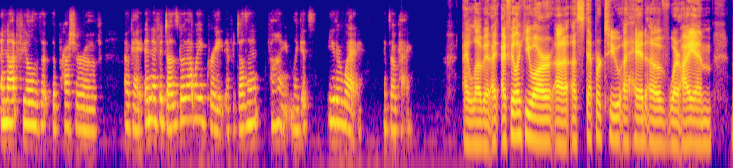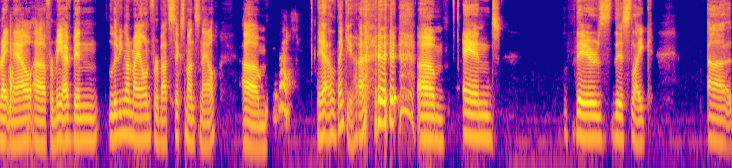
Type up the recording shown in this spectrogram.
and not feel the, the pressure of, okay, and if it does go that way, great. If it doesn't, fine. Like it's either way, it's okay. I love it. I, I feel like you are uh, a step or two ahead of where I am right now. Uh, for me, I've been living on my own for about six months now. Um, Congrats. Yeah, well, thank you. um, and there's this like, uh,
